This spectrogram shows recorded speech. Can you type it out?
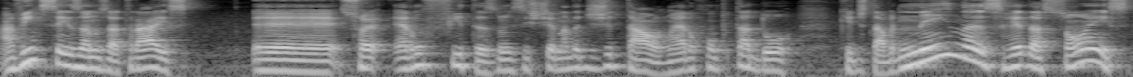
Há 26 anos atrás, é, só eram fitas, não existia nada digital, não era um computador que editava. Nem nas redações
